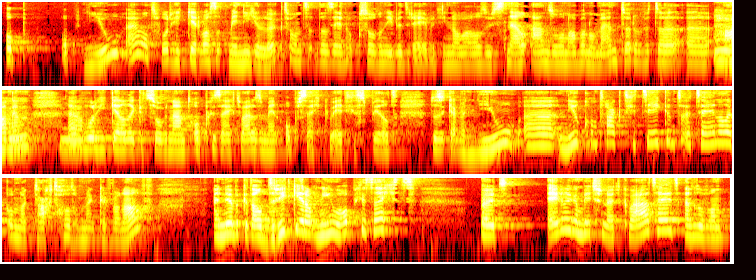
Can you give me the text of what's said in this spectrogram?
op opnieuw. Hè, want vorige keer was het mij niet gelukt. Want dat zijn ook zo van die bedrijven die nogal zo snel aan zo'n abonnement durven te uh, hangen. hè, vorige keer had ik het zogenaamd opgezegd, waren ze mijn opzeg kwijtgespeeld. Dus ik heb een nieuw, uh, nieuw contract getekend uiteindelijk, omdat ik dacht, oh, dan ben ik er vanaf. En nu heb ik het al drie keer opnieuw opgezegd. Uit, eigenlijk een beetje uit kwaadheid. En zo van,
